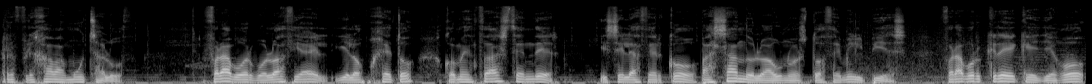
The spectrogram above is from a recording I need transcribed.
reflejaba mucha luz. Fravor voló hacia él y el objeto comenzó a ascender y se le acercó pasándolo a unos 12.000 pies. Fravor cree que llegó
